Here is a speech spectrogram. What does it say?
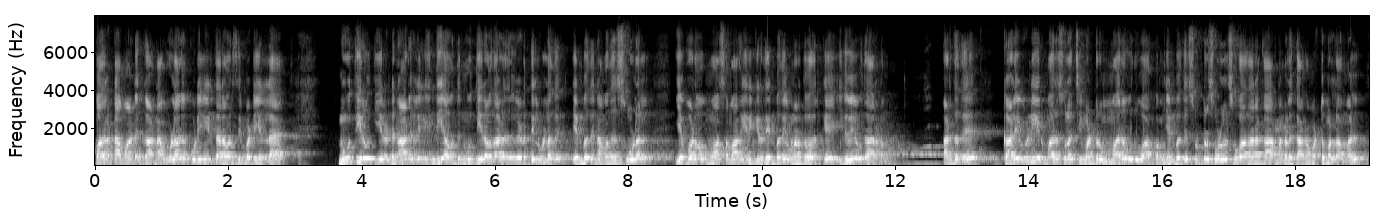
பதினெட்டாம் ஆண்டுக்கான உலக குடிநீர் தரவரிசை பட்டியலில் நூத்தி இருபத்தி இரண்டு நாடுகளில் இந்தியா வந்து நூத்தி இருபதாவது இடத்தில் உள்ளது. என்பது நமது சூழல் எவ்வளவு மோசமாக இருக்கிறது என்பதை உணர்த்துவதற்கு இதுவே உதாரணம். அடுத்தது கழிவுநீர் மறுசுழற்சி மற்றும் மறு உருவாக்கம் என்பது சுற்றுச்சூழல் சுகாதார காரணங்களுக்காக மட்டுமல்லாமல்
